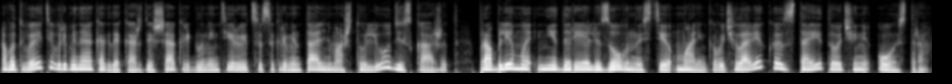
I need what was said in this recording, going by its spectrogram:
А вот в эти времена, когда каждый шаг регламентируется сакраментальным, а что люди скажут, проблема недореализованности маленького человека стоит очень остро.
